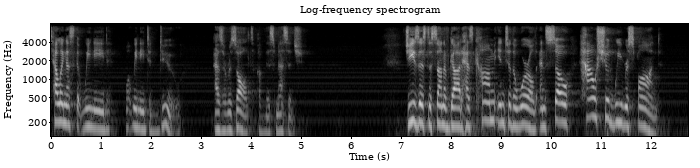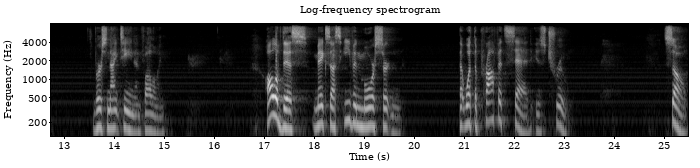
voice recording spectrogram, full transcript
telling us that we need what we need to do as a result of this message. Jesus, the Son of God, has come into the world, and so how should we respond? Verse 19 and following. All of this makes us even more certain that what the prophets said is true. So,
